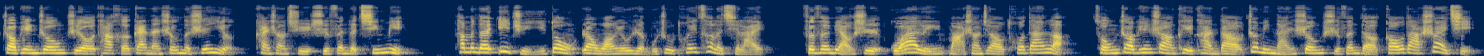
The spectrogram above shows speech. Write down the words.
照片中只有她和该男生的身影，看上去十分的亲密。他们的一举一动让网友忍不住推测了起来，纷纷表示谷爱凌马上就要脱单了。从照片上可以看到，这名男生十分的高大帅气，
